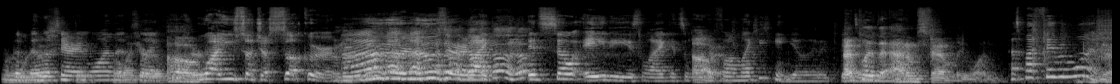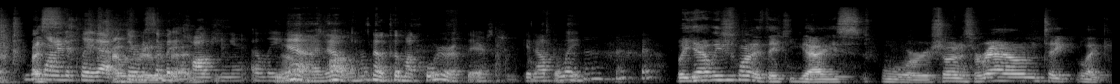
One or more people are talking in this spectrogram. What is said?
one The military the- one the that's like, Oh. "Why you such a sucker? You're a loser!" Like it's so '80s. Like it's Oh, wonderful. yeah. I'm like, you can't yell at a kid. I played the. Addams Family one. That's my favorite one. Yeah, We I s- wanted to play that, but was there was really somebody bad. hogging it. A lady. No. Yeah, I know. I was gonna put my quarter up there so she could get out the way. But yeah, we just want to thank you guys for showing us around, take like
